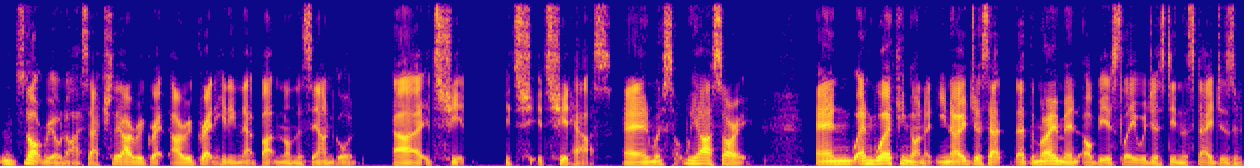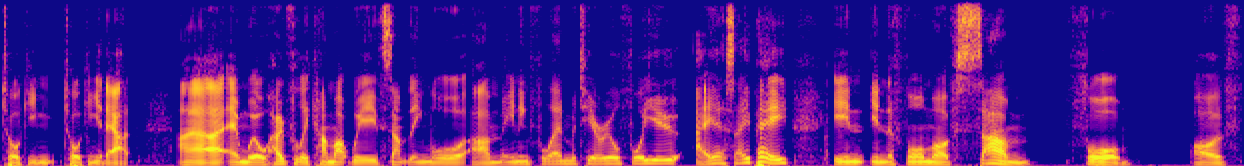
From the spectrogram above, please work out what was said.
It's not real nice actually. I regret i regret hitting that button on the sound board uh it's shit. It's it's shit house and we're so, we are sorry and and working on it you know just at at the moment obviously we're just in the stages of talking talking it out uh, and we'll hopefully come up with something more uh, meaningful and material for you ASAP in in the form of some form of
